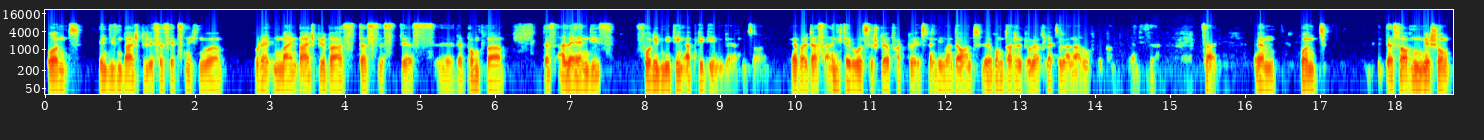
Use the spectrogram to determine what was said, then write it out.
Und in diesem Beispiel ist das jetzt nicht nur, oder in meinem Beispiel war es, dass es das, äh, der Punkt war, dass alle Handys vor dem Meeting abgegeben werden sollen. Ja, weil das eigentlich der größte Störfaktor ist, wenn jemand dauernd äh, rumdaddelt oder vielleicht sogar einen Anruf bekommt in dieser Zeit. Ähm, und das war auch eine Mischung.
